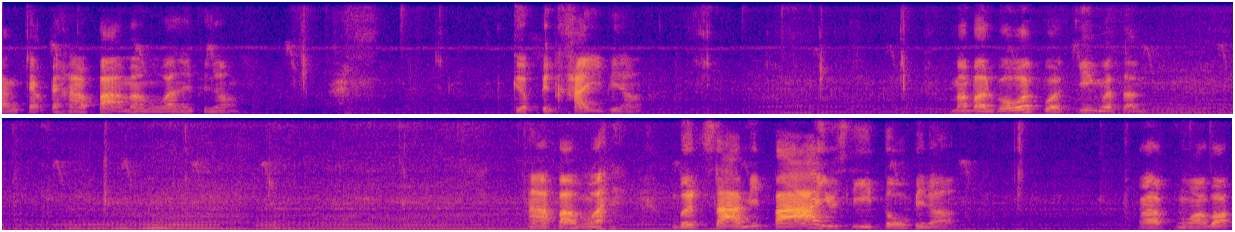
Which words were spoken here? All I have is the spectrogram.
หลังจากไปหาป่ามาเมื่อวานนี่พี่น้อง เกือบเป็นไข่พี่น้อง มาบันว่าว่าปวดกิ้งว่าสันหาป่าเมื่อวานเบิดสามีป้าอยู่สี่โตวพี่น้องครับหัวบอก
